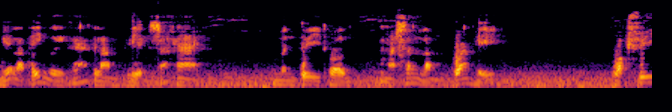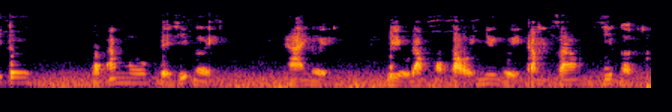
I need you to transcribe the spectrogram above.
Nghĩa là thấy người khác làm việc sát hại, mình tùy thuận mà sanh lòng quan hệ. Hoặc suy tư một âm mưu để giết người, hại người đều đồng một tội như người cầm dao giết người.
